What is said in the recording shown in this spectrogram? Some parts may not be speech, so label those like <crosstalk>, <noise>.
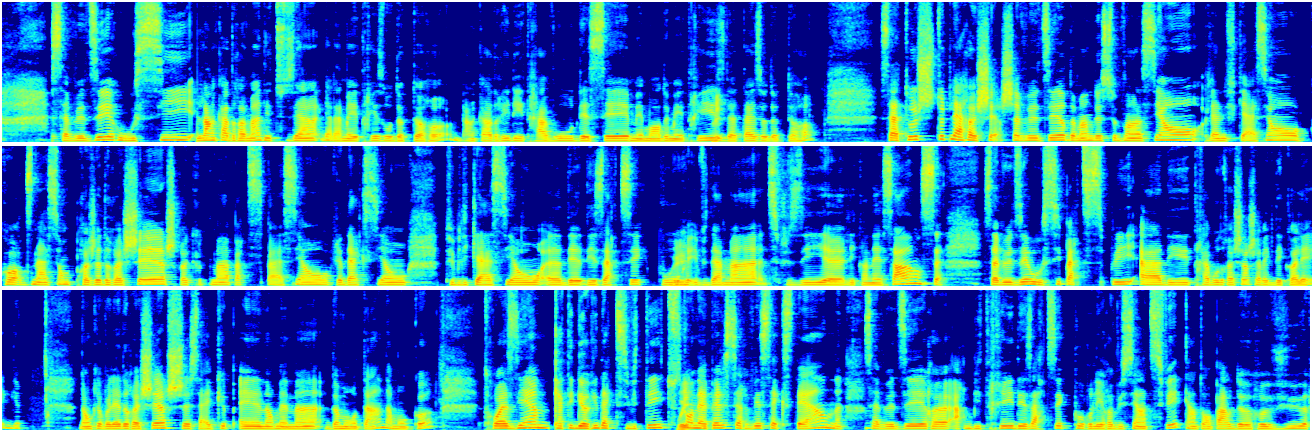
Ça veut dire aussi l'encadrement d'étudiants à la maîtrise, au doctorat, d'encadrer des travaux d'essai, mémoire de maîtrise, de thèse de doctorat. Ça touche toute la recherche. Ça veut dire demande de subvention, planification, coordination de projets de recherche, recrutement, participation, rédaction, publication euh, des articles pour évidemment diffuser euh, les connaissances. Ça veut dire aussi participer à des travaux de recherche avec des collègues. Donc, le volet de recherche, ça occupe énormément de mon temps, dans mon cas. Troisième catégorie d'activité, tout ce qu'on appelle service externe. Ça veut dire euh, arbitrer des articles pour les revues scientifiques. Quand on parle de revues,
